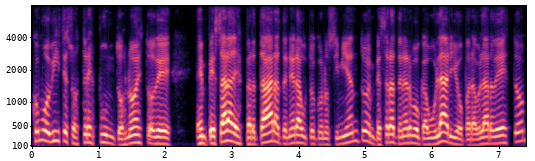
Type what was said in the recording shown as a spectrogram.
¿cómo viste esos tres puntos, no? Esto de empezar a despertar, a tener autoconocimiento, empezar a tener vocabulario para hablar de esto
